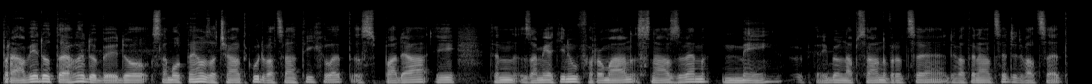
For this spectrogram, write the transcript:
Právě do téhle doby, do samotného začátku 20. let, spadá i ten Zamjatinův román s názvem My, který byl napsán v roce 1920.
